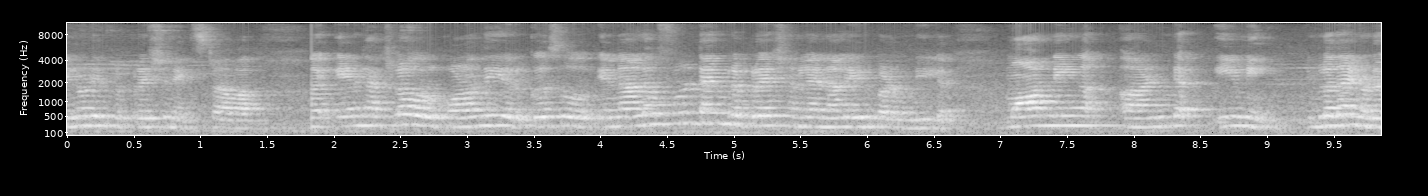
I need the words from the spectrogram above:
என்னுடைய ப்ரிப்ரேஷன் எக்ஸ்ட்ராவாக எனக்கு ஆக்சுவலாக ஒரு குழந்தையும் இருக்குது ஸோ என்னால் ஃபுல் டைம் ப்ரிப்பரேஷனில் என்னால் ஈடுபட முடியல. மார்னிங் அண்ட் ஈவினிங் இவ்வளோ தான் என்னோட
